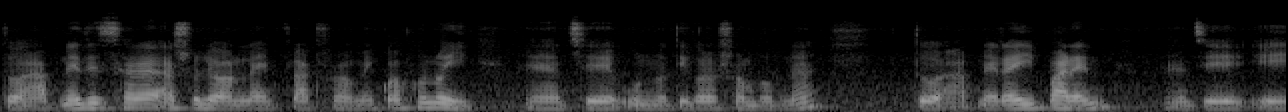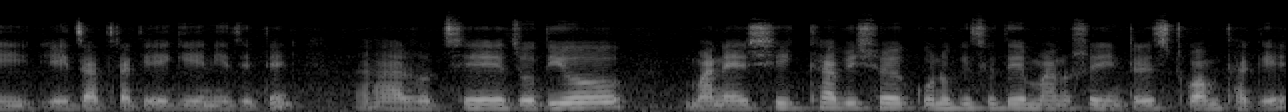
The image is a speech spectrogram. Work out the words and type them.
তো আপনাদের ছাড়া আসলে অনলাইন প্ল্যাটফর্মে কখনোই হচ্ছে উন্নতি করা সম্ভব না। তো আপনারাই পারেন যে এই এই যাত্রাকে এগিয়ে নিয়ে যেতে। আর হচ্ছে যদিও মানে শিক্ষা বিষয়ে কোনো কিছুতে মানুষের ইন্টারেস্ট কম থাকে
